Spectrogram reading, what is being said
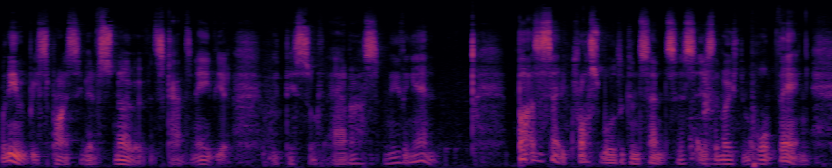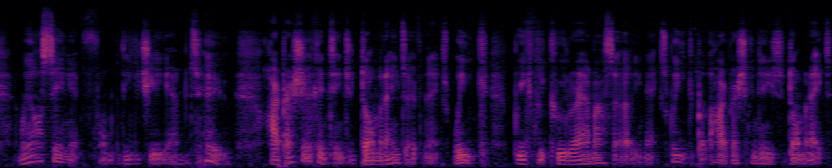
Wouldn't even be surprised to see a bit of snow over Scandinavia with this sort of air mass moving in but as I said, cross-model consensus is the most important thing, and we are seeing it from the GM2. High pressure continues to dominate over the next week, briefly cooler air mass early next week, but the high pressure continues to dominate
